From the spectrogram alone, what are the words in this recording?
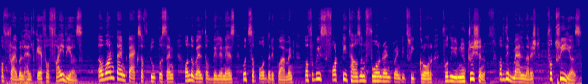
of tribal healthcare for 5 years. A one time tax of 2% on the wealth of billionaires would support the requirement of Rs 40,423 crore for the nutrition of the malnourished for three years.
